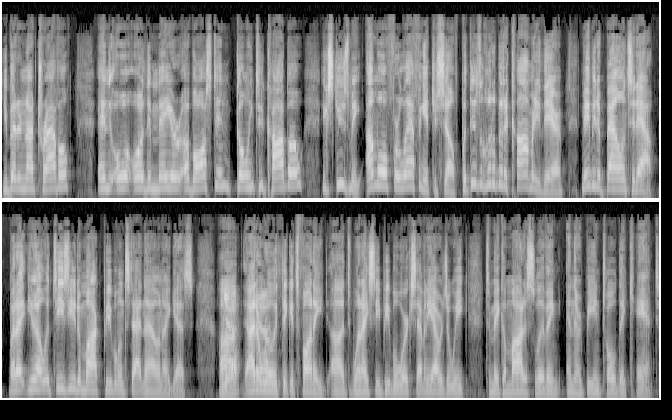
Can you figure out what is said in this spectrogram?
you better not travel? And or, or the mayor of Austin going to Cabo? Excuse me, I'm all for laughing at yourself, but there's a little bit of comedy there, maybe to balance it out. But I, you know, it's easier to mock people in Staten Island, I guess. Uh, Yeah, I don't yeah. really think it's funny uh, when I see people work 70 hours a week to make a modest living, and they're being told they can't.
